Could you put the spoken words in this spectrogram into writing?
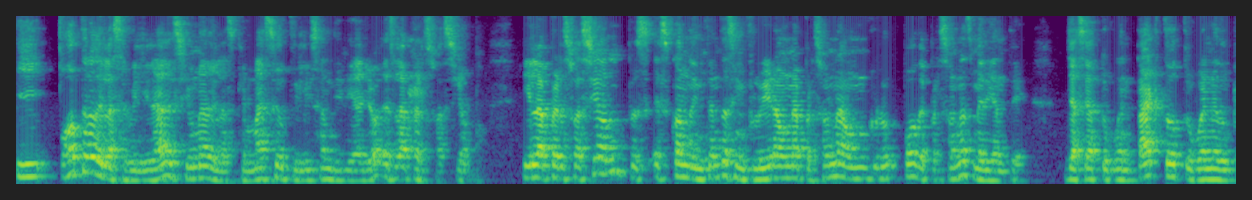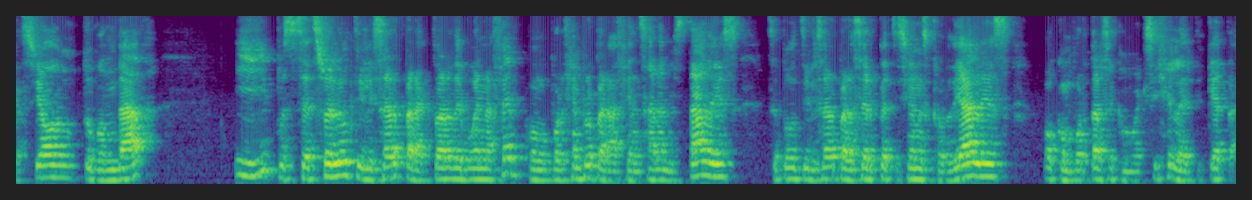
Y otra de las habilidades y una de las que más se utilizan, diría yo, es la persuasión. Y la persuasión, pues es cuando intentas influir a una persona, a un grupo de personas mediante ya sea tu buen tacto, tu buena educación, tu bondad, y pues se suele utilizar para actuar de buena fe, como por ejemplo para afianzar amistades, se puede utilizar para hacer peticiones cordiales o comportarse como exige la etiqueta.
